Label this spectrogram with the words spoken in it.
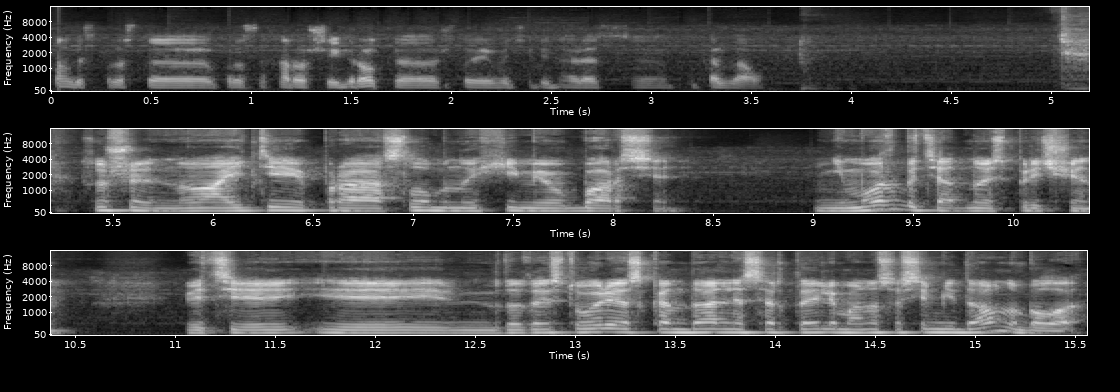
Пангас просто, просто хороший игрок, э, что я в очередной раз показал. Слушай, ну а идея про сломанную химию в Барсе не может быть одной из причин? Ведь и, и вот эта история скандальная с РТЛем, она совсем недавно была.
